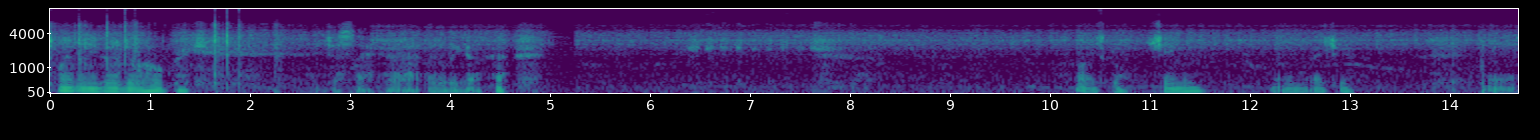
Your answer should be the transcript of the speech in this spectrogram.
This point, when you gotta do a whole you're just like, that, where do we go? oh, that's cool. Shaman and Raichu. Alright.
